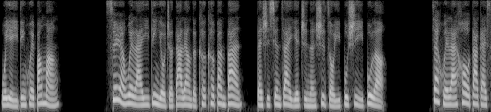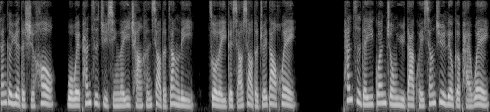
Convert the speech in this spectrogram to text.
我也一定会帮忙。虽然未来一定有着大量的磕磕绊绊，但是现在也只能是走一步是一步了。在回来后大概三个月的时候，我为潘子举行了一场很小的葬礼，做了一个小小的追悼会。潘子的衣冠冢与大奎相距六个牌位，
